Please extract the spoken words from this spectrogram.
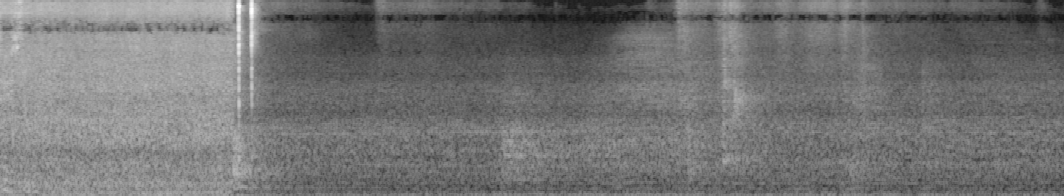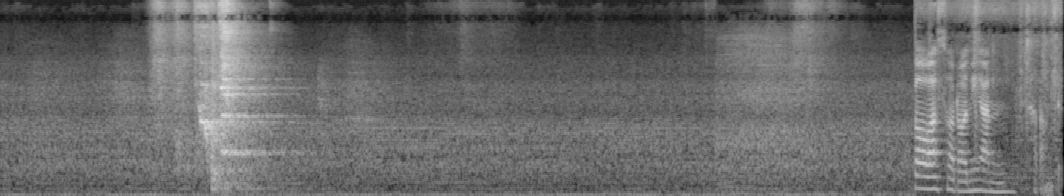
붙여 있습니다. 떠와서 러닝하는 사람들.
